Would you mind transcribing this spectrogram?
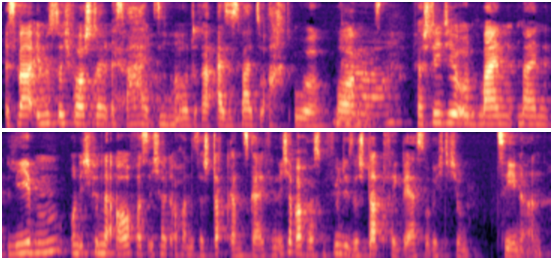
Es war, ihr müsst euch vorstellen, es war halt 7 Uhr, also es war halt so 8 Uhr morgens. Ja. Versteht ihr? Und mein, mein Leben, und ich finde auch, was ich halt auch an dieser Stadt ganz geil finde, ich habe auch das Gefühl, diese Stadt fängt erst so richtig um 10 an.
